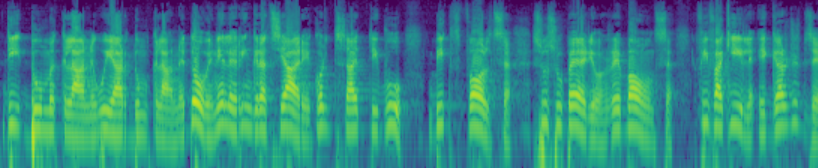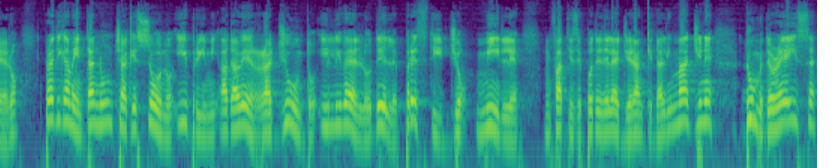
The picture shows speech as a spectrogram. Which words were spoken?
di Doom Clan, We Are Doom Clan, dove nel ringraziare Cold Side TV, Big Falls, Su Superior, Rebounds, FIFA Kill e Garage Zero, praticamente annuncia che sono i primi ad aver raggiunto il livello del prestigio 1000. Infatti se potete leggere anche dall'immagine, Doom The Race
